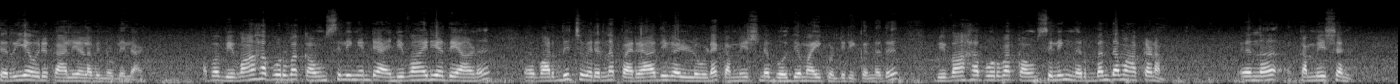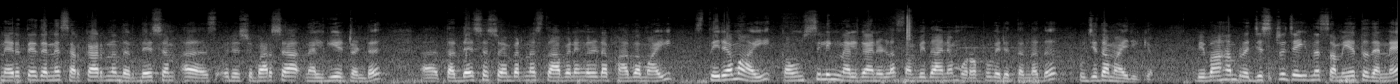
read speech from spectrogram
ചെറിയ ഒരു കാലയളവിനുള്ളിലാണ്. അപ്പോൾ വിവാഹപൂർവ കൗൺസിലിങ്ങിന്റെ അനിവാര്യതയാണ് വർദ്ധിച്ചു വരുന്ന പരാതികളിലൂടെ കമ്മീഷന് ബോധ്യമായി കൊണ്ടിരിക്കുന്നത്. വിവാഹപൂർവ കൗൺസിലിംഗ് നിർബന്ധമാക്കണം എന്ന് കമ്മീഷൻ നേരത്തെ തന്നെ സർക്കാരിന് നിർദ്ദേശം ഒരു ശുപാർശ നൽകിയിട്ടുണ്ട്. തദ്ദേശ സ്വയംഭരണ സ്ഥാപനങ്ങളുടെ ഭാഗമായി സ്ഥിരമായി കൗൺസിലിംഗ് നൽകാനുള്ള സംവിധാനം ഉറപ്പുവരുത്തുന്നത് ഉചിതമായിരിക്കും. വിവാഹം രജിസ്റ്റർ ചെയ്യുന്ന സമയത്ത് തന്നെ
